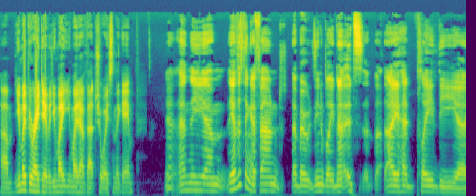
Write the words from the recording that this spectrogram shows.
um, you might be right David you might you might have that choice in the game Yeah, and the um the other thing I found about Xenoblade now it's I had played the uh,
